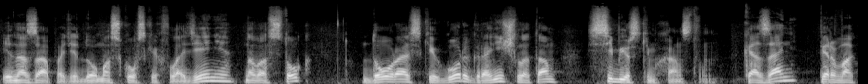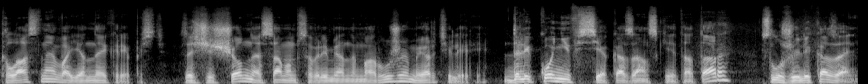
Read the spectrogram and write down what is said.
и на западе до московских владений, на восток до Уральских гор и граничило там с Сибирским ханством. Казань – первоклассная военная крепость защищенная самым современным оружием и артиллерией. Далеко не все казанские татары служили Казани.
